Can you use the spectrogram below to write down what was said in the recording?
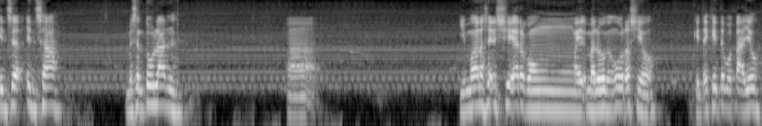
IDSA, IDSA Masantulan. Ah, yung mga nasa NCR kung may maluwag oras nyo, kita-kita po tayo.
